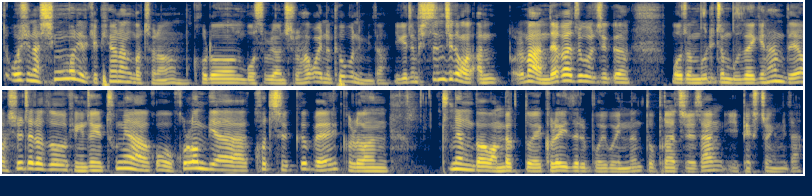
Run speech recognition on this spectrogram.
꽃이나 식물이 이렇게 피어난 것처럼 그런 모습을 연출을 하고 있는 표본입니다. 이게 좀 씻은 지가 안, 얼마 안 돼가지고 지금 뭐 좀 물이 좀 묻어있긴 한데요. 실제로도 굉장히 투명하고 콜롬비아 코츠급의 그런 투명도와 완벽도의 grade를 보이고 있는 또 브라질산 이 백수정입니다.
